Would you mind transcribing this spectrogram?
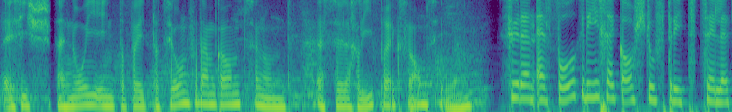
Es ist eine neue Interpretation von dem Ganzen und es soll ein bisschen einprägsam sein. Ja. Für einen erfolgreichen Gastauftritt zählen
